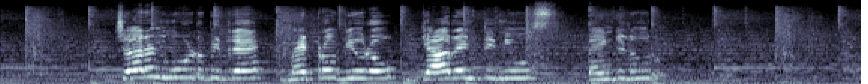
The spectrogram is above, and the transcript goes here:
Charan Moodbidri metro bureau Guarantee News Bengaluru.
